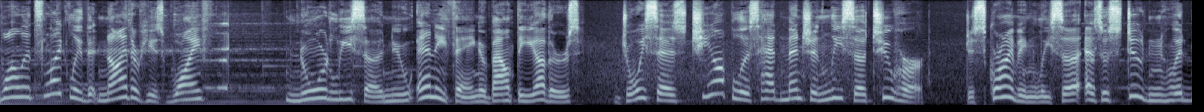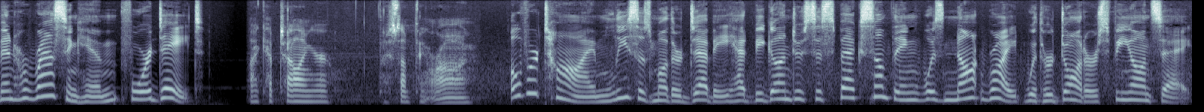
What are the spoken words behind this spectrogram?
While it's likely that neither his wife nor Leisha knew anything about the others, Joy says Chiapulis had mentioned Leisha to her, describing Leisha as a student who had been harassing him for a date. I kept telling her, there's something wrong. Over time, Leisha's mother, Debbie, had begun to suspect something was not right with her daughter's fiance.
